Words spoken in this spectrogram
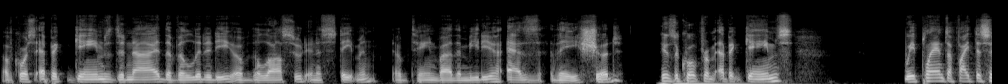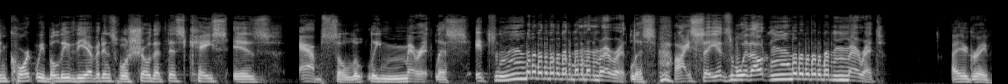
Of course, Epic Games denied the validity of the lawsuit in a statement obtained by the media, as they should. Here's a quote from Epic Games. We plan to fight this in court. We believe the evidence will show that this case is absolutely meritless. It's meritless. I say it's without merit. I agree.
